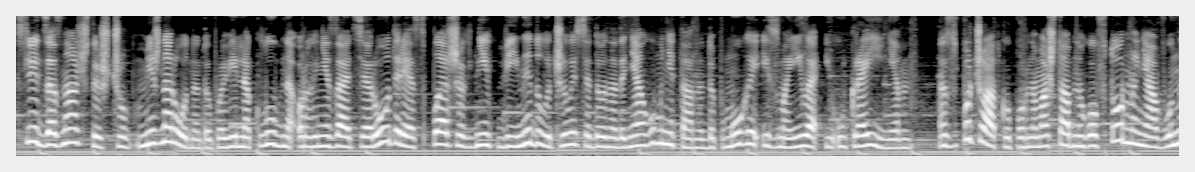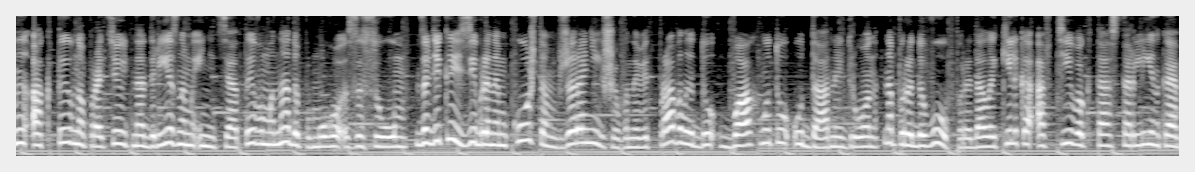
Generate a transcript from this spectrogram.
Слід зазначити, що міжнародна добровільна клубна організація Ротарі з перших днів війни долучилася до надання гуманітарної допомоги Ізмаїла і Україні. З початку повномасштабного вторгнення вони активно працюють над різними ініціативами на допомогу ЗСУ. Завдяки зібраним коштам вже раніше вони відправили до Бахмуту ударний дрон. На передову передали кілька автівок та старлінки.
